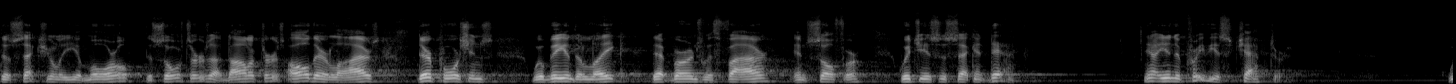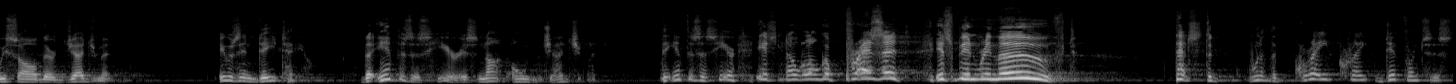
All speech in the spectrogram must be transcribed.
the sexually immoral, the sorcerers, idolaters, all their lives, their portions will be in the lake that burns with fire and sulfur, which is the second death. Now, in the previous chapter, we saw their judgment. It was in detail. The emphasis here is not on judgment. The emphasis here, it's no longer present. It's been removed. That's the, one of the great, great differences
